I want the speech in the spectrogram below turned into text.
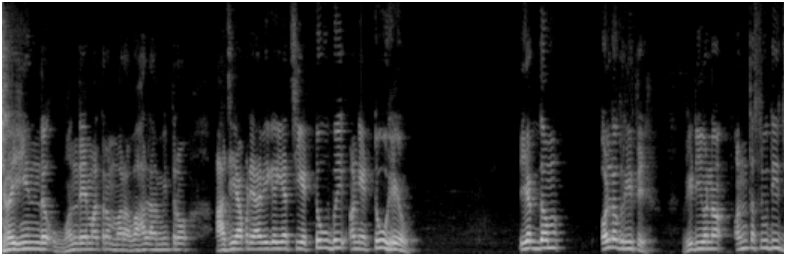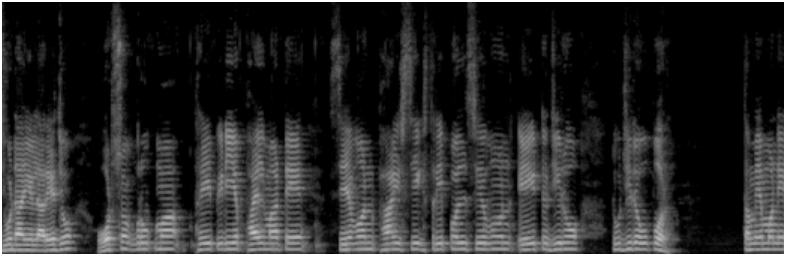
જય હિન્દ, વંદે માત્ર મારા વહાલા મિત્રો, આજે આપણે આવી ગયા છીએ ટુ બી અને ટુ હેવ. એકદમ અલગ રીતે વિડીયોના અંત સુધી જોડાયેલા રહેજો. વોટ્સઅપ ગ્રુપમાં ફ્રી પીડીએફ ફાઇલ માટે seven five six triple seven eight zero two zero ઉપર તમે મને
